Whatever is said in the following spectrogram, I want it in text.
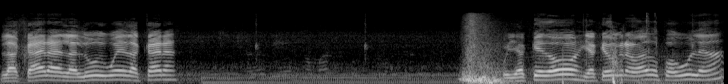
la cara, la luz, güey, la cara. Pues ya quedó, ya quedó grabado, Paul, ¿eh?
